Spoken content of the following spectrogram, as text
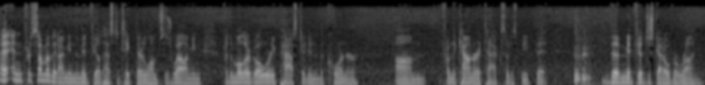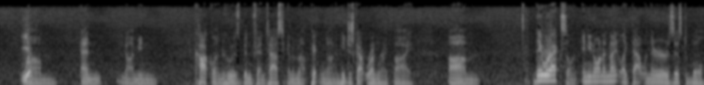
And, and for some of it, I mean, the midfield has to take their lumps as well. I mean, for the Muller goal where he passed it into the corner um, from the counter attack, so to speak, that the midfield just got overrun. Yeah. Um, and you know, I mean, Coquelin, who has been fantastic, and I'm not picking on him, he just got run right by. Um, they were excellent, and you know, on a night like that when they're irresistible,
